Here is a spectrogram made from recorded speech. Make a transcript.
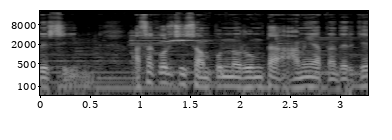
বেসিন আশা করছি সম্পূর্ণ রুমটা আমি আপনাদেরকে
